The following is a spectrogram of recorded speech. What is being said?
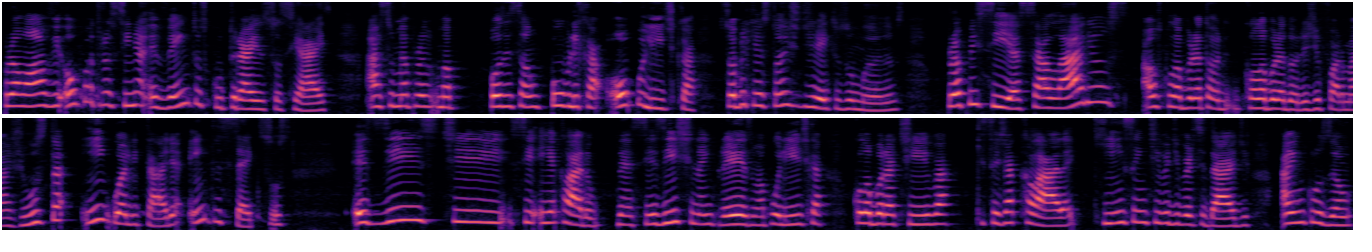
promove ou patrocina eventos culturais e sociais, assume uma posição pública ou política sobre questões de direitos humanos, propicia salários aos colaboradores de forma justa e igualitária entre sexos. Existe, se, e é claro, né, se existe na empresa uma política colaborativa que seja clara, que incentive a diversidade, a inclusão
